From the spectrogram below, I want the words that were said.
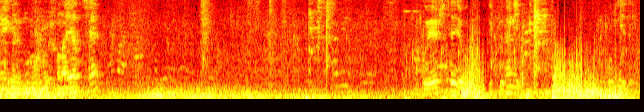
মেঘেরগুলো শোনা যাচ্ছে। হয়ে এসছে এবার একটুখানি বলিয়ে দেবো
